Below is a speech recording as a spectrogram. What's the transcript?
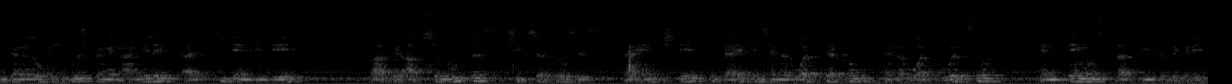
in seinen logischen Ursprüngen angelegt, als Identität zwar für absolutes, schicksalsloses Sein steht, zugleich in seiner Wortherkunft, seiner Wortwurzel ein demonstrativer Begriff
